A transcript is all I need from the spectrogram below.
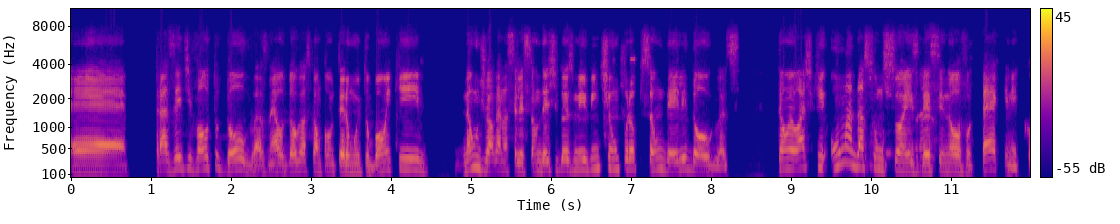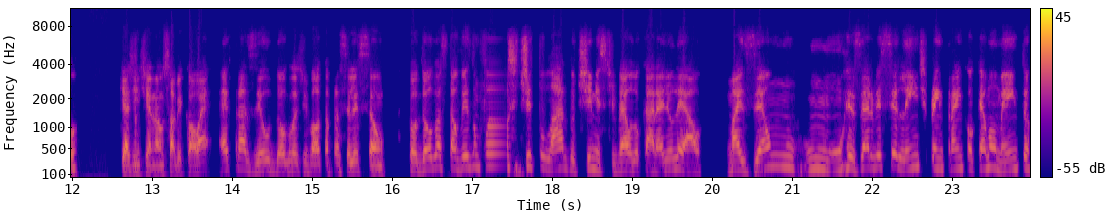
é, trazer de volta o Douglas, né? O Douglas que é um ponteiro muito bom e que não joga na seleção desde 2021 por opção dele, Douglas. Então, eu acho que uma das funções desse novo técnico, que a gente ainda não sabe qual é, é trazer o Douglas de volta para a seleção. O Douglas talvez não fosse titular do time se tiver o Lucarelli e o Leal, mas é um, um, um reserva excelente para entrar em qualquer momento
